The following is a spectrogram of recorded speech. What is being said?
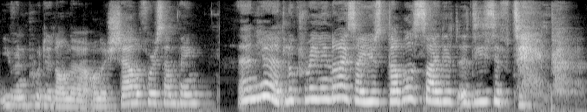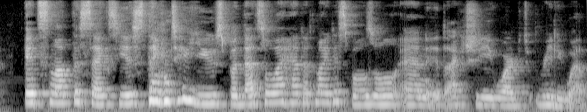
even put it on a on a shelf or something. And yeah, it looked really nice. I used double-sided adhesive tape. It's not the sexiest thing to use, but that's all I had at my disposal, and it actually worked really well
